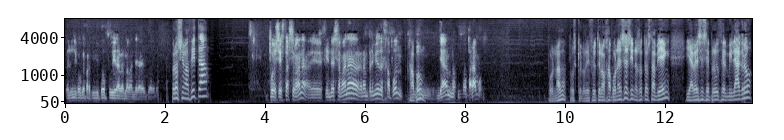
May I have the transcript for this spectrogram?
el único que participó, pudiera ver la bandera del cuadro. Próxima cita, pues esta semana, eh, fin de semana, Gran Premio de Japón. Japón. Ya no, paramos. Pues nada, pues que lo disfruten los japoneses y nosotros también, y a ver si se produce el milagro.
